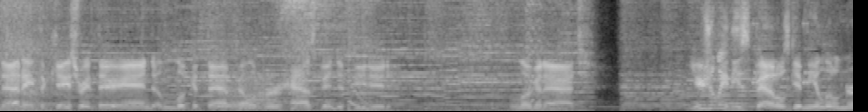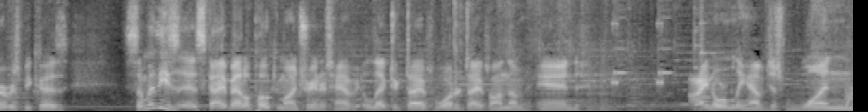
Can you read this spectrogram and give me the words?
that ain't the case right there. And look at that, Pelipper has been defeated. Look at that. Usually these battles get me a little nervous because some of these uh, Sky Battle Pokemon trainers have electric types, water types on them, and I normally have just one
